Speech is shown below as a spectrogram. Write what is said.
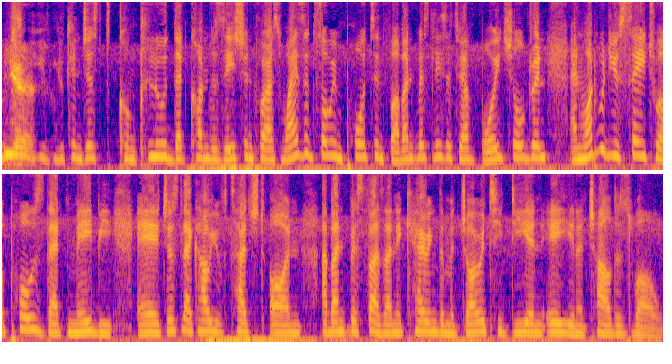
Yeah. you, you can just conclude that conversation for us. Why is it so important for abantu besilisa to have boy children? And what would you say to oppose that maybe, uh, just like how you've touched on abantu besifazane carrying the majority DNA in a child as well?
